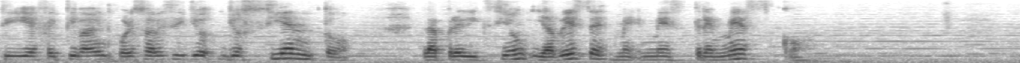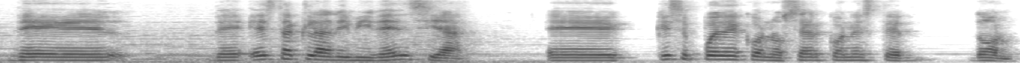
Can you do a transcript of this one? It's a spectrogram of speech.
Sí, efectivamente, por eso a veces yo, yo siento la predicción y a veces me, estremezco. De, de, esta clarividencia, eh, ¿qué se puede conocer con este don?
